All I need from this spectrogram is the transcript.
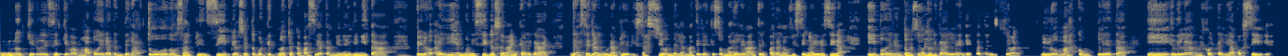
no quiero decir que vamos a poder atender a todos al principio, ¿cierto? Porque nuestra capacidad también es limitada. Pero ahí el municipio se va a encargar de hacer alguna priorización de las materias que son más relevantes para los vecinos y vecinas y poder entonces otorgarle esta atención lo más completa y de la mejor calidad posible.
